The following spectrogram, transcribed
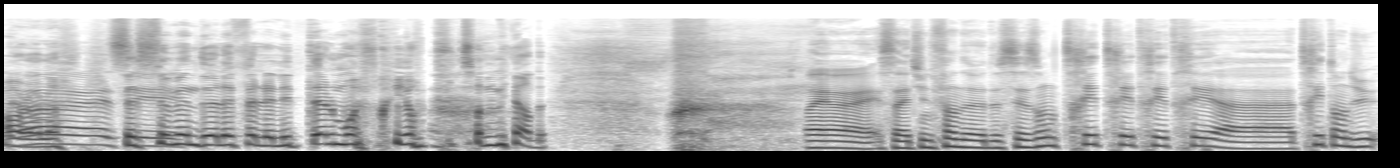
Oh là là. Ouais, Cette semaine de LFL, elle est tellement effrayante, putain de merde. Ouais, ouais, ouais, ça va être une fin de, de saison très, très, très, très, euh, très tendue.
